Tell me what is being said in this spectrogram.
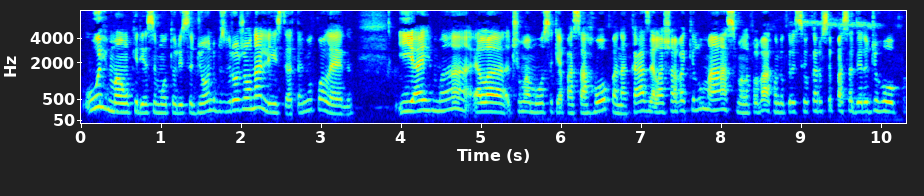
o irmão queria ser motorista de ônibus, virou jornalista, até meu colega. E a irmã, ela tinha uma moça que ia passar roupa na casa, ela achava aquilo o máximo. Ela falava: ah, quando eu crescer, eu quero ser passadeira de roupa.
